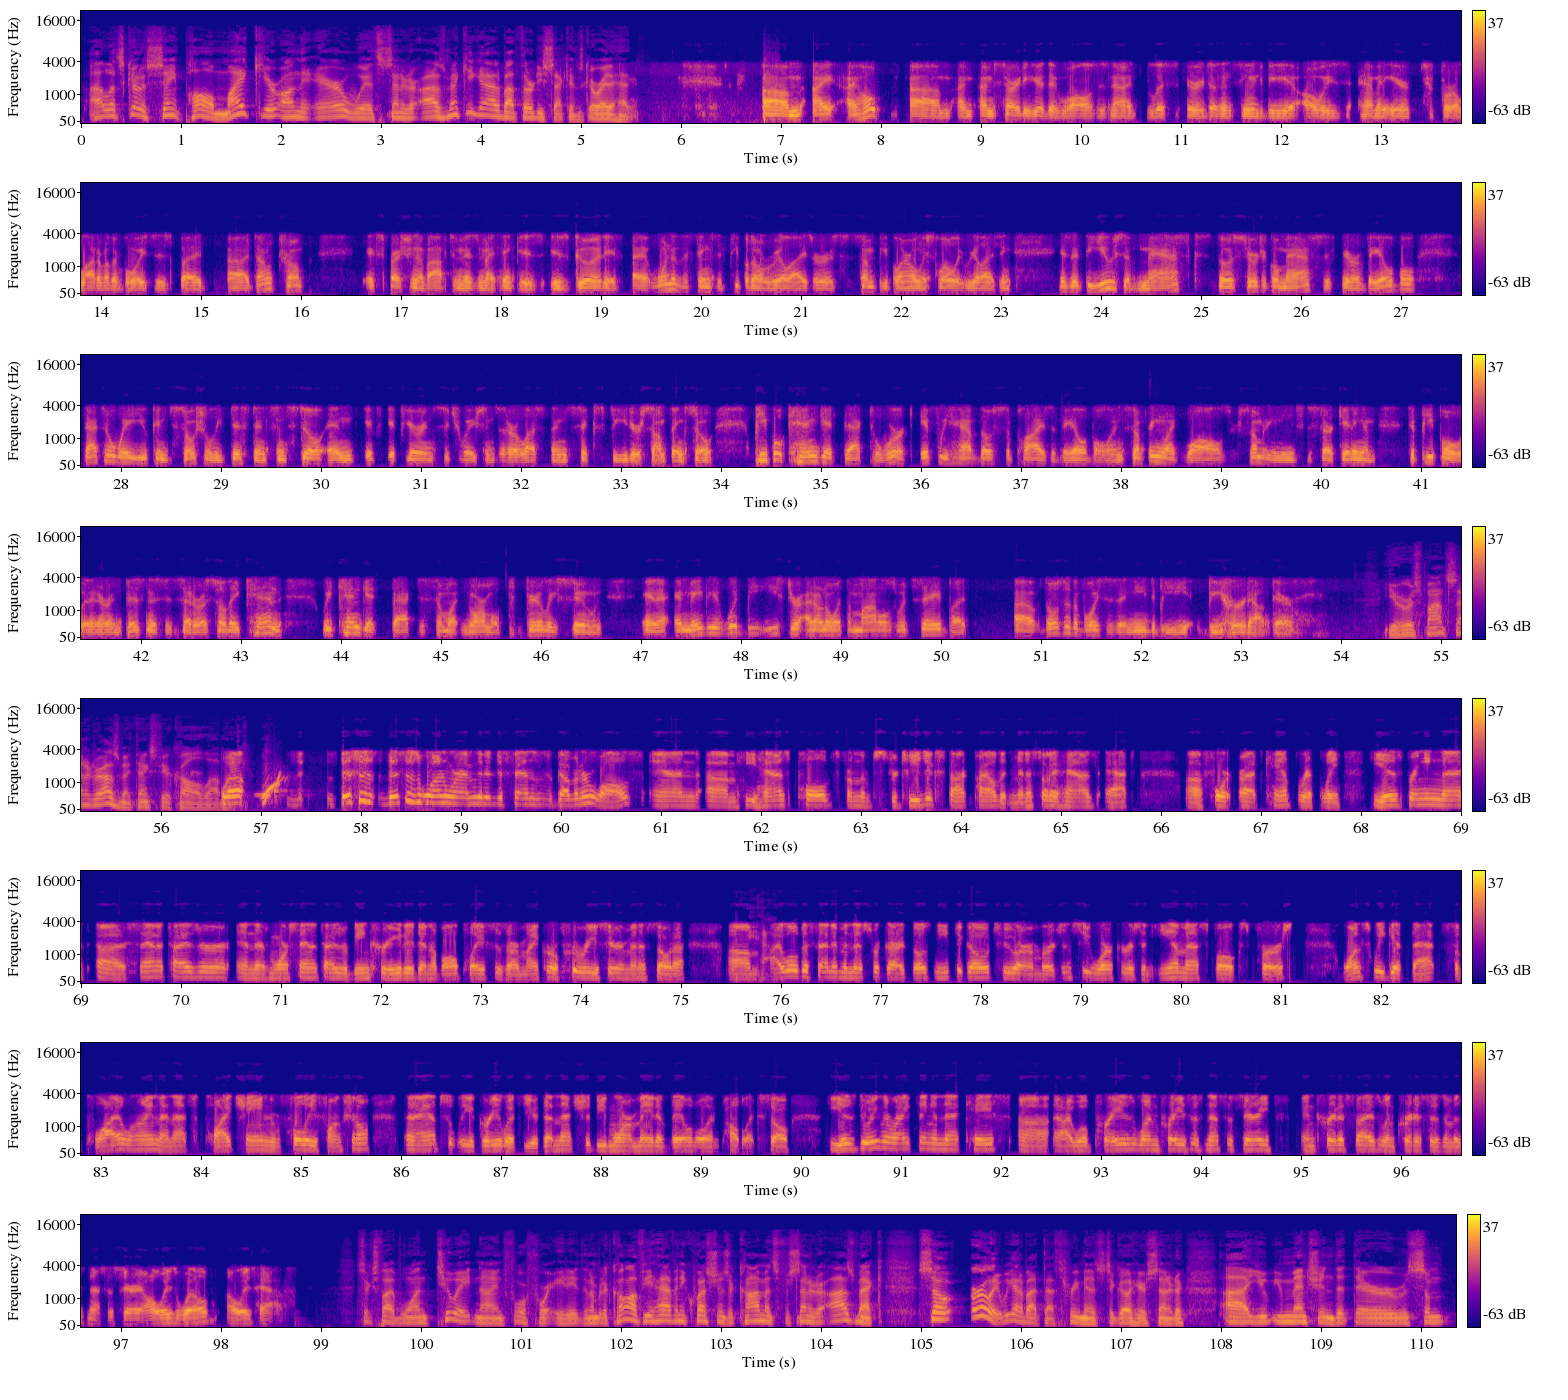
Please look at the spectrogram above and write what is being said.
Uh, let's go to St. Paul. Mike, you're on the air with Senator Osmek. You got about 30 seconds. Go right ahead. Um, I, I hope um, I'm, I'm sorry to hear that Walz is not list or doesn't seem to be always have an ear to, for a lot of other voices. But uh, Donald Trump expression of optimism, I think, is is good. If uh, one of the things that people don't realize, or some people are only slowly realizing, is that the use of masks, those surgical masks, if they're available, that's a way you can socially distance and still and if, if you're in situations that are less than six feet or something so people can get back to work if we have those supplies available and something like Walz or somebody needs to start getting them to people that are in business et cetera so they can we can get back to somewhat normal fairly soon and and maybe it would be easter i don't know what the models would say but uh, those are the voices that need to be be heard out there your response, Senator Osmek. Thanks for your call. Uh, well, this is this is one where I'm going to defend Governor Walz, and um, he has pulled from the strategic stockpile that Minnesota has at uh, Fort at Camp Ripley. He is bringing that uh, sanitizer, and there's more sanitizer being created. And of all places, our microbreweries here in Minnesota. Um, yeah. I will defend him in this regard. Those need to go to our emergency workers and EMS folks first. Once we get that supply line and that supply chain fully functional, then I absolutely agree with you. Then that should be more made available in public. So he is doing the right thing in that case. Uh, I will praise when praise is necessary and criticize when criticism is necessary. Always will, always have. 651 289 4488, the number to call if you have any questions or comments for Senator Osmek. So, early, we got about uh, three minutes to go here, Senator. Uh, you, you mentioned that there's some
